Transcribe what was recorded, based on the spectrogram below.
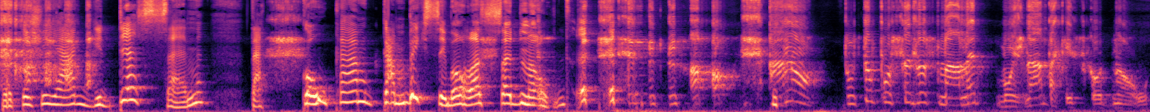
Protože já kde jsem, tak koukám, kam bych si mohla sednout. no, ano, tuto posedlost máme možná taky schodnou.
